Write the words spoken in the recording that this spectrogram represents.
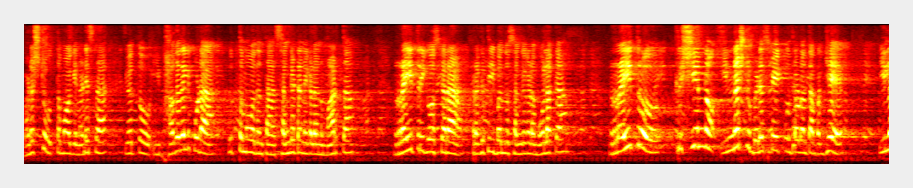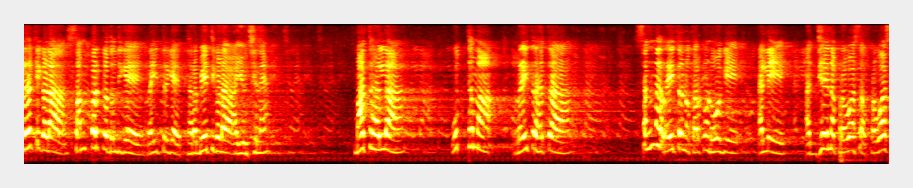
ಬಹಳಷ್ಟು ಉತ್ತಮವಾಗಿ ನಡೆಸ್ತಾ, ಇವತ್ತು ಈ ಭಾಗದಲ್ಲಿ ಕೂಡ ಉತ್ತಮವಾದಂತಹ ಸಂಘಟನೆಗಳನ್ನು ಮಾಡ್ತಾ, ರೈತರಿಗೋಸ್ಕರ ಪ್ರಗತಿ ಬಂಧು ಸಂಘಗಳ ಮೂಲಕ, ರೈತರು ಕೃಷಿಯನ್ನು ಇನ್ನಷ್ಟು ಬೆಳೆಸಬೇಕು ಅಂತ ಹೇಳುವಂಥ ಬಗ್ಗೆ ಇಲಾಖೆಗಳ ಸಂಪರ್ಕದೊಂದಿಗೆ ರೈತರಿಗೆ ತರಬೇತಿಗಳ ಆಯೋಜನೆ. ಮಾತ್ರ ಅಲ್ಲ, ಉತ್ತಮ ರೈತರ ಹತ್ರ ಸಣ್ಣ ರೈತರನ್ನು ಕರ್ಕೊಂಡು ಹೋಗಿ ಅಲ್ಲಿ ಅಧ್ಯಯನ ಪ್ರವಾಸ ಪ್ರವಾಸ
